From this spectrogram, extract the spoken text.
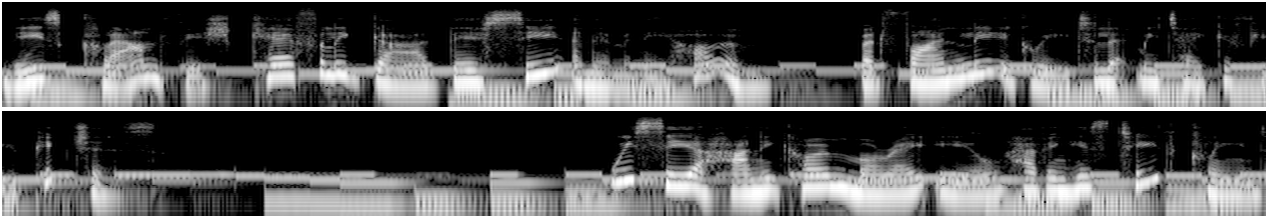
These clownfish carefully guard their sea anemone home, but finally agree to let me take a few pictures. We see a honeycomb moray eel having his teeth cleaned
